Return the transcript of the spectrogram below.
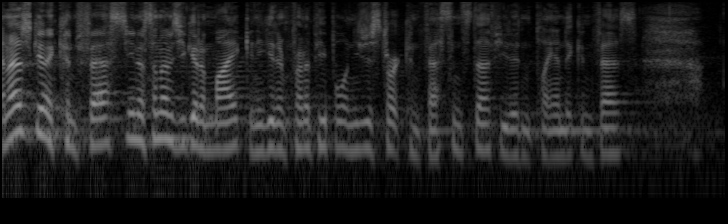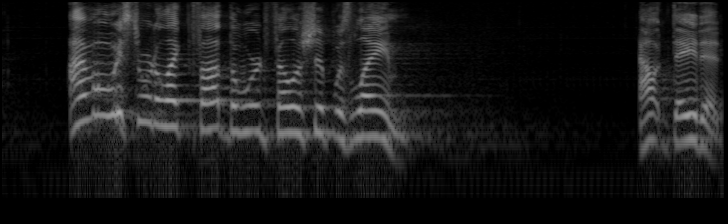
And I'm just going to confess, you know, sometimes you get a mic and you get in front of people and you just start confessing stuff you didn't plan to confess. I've always sort of like thought the word fellowship was lame, outdated.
